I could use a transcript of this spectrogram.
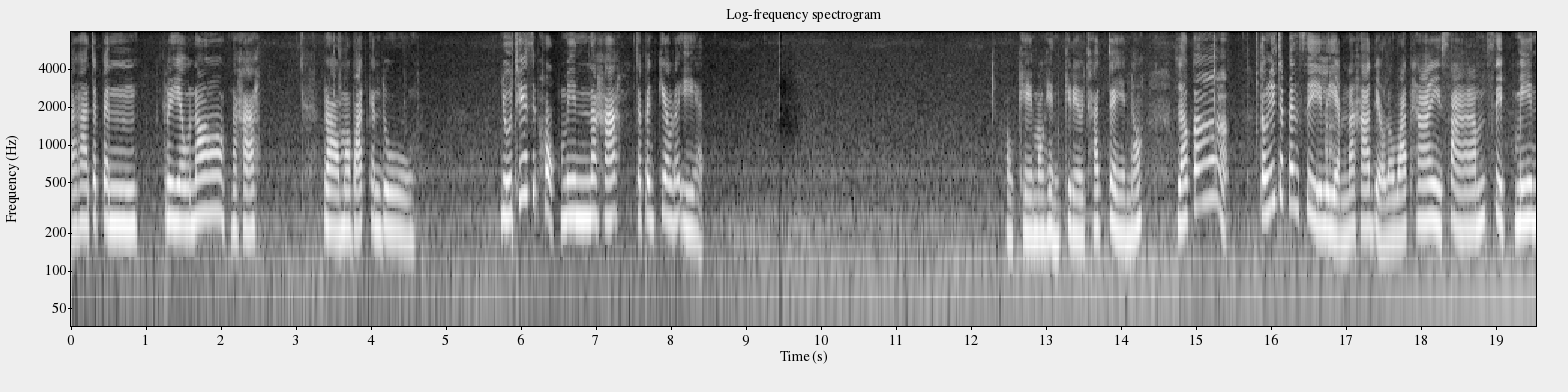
นะคะ จะเป็นเกลียวนอกนะคะ เรามาวัดกันดู อยู่ที่ 16 มิลนะคะ จะเป็นเกลียวละเอียด โอเค มองเห็นเกลียวชัดเจนเนาะแล้วก็ ตรงนี้จะเป็นสี่เหลี่ยมนะคะ เดี๋ยวเราวัดให้30มิล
